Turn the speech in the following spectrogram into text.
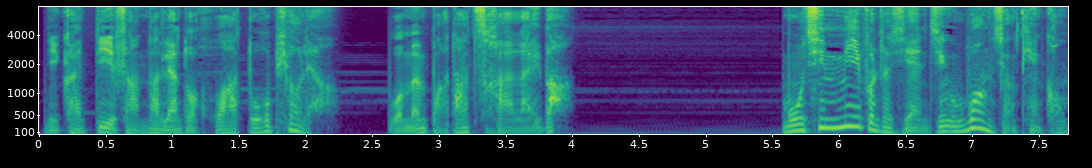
你看地上那两朵花多漂亮，我们把它采来吧。”母亲眯缝着眼睛望向天空。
